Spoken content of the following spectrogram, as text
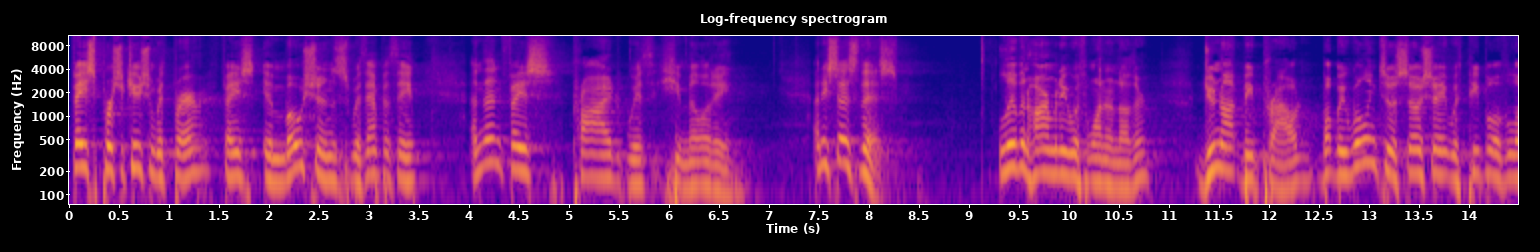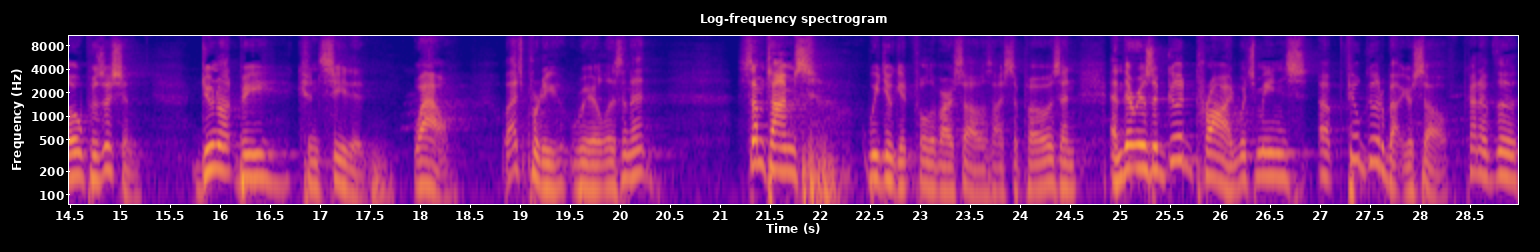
face persecution with prayer, face emotions with empathy, and then face pride with humility. And he says this live in harmony with one another do not be proud, but be willing to associate with people of low position. Do not be conceited. Wow. Well, that's pretty real, isn't it? Sometimes we do get full of ourselves, I suppose. And, and there is a good pride, which means uh, feel good about yourself. Kind of the,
